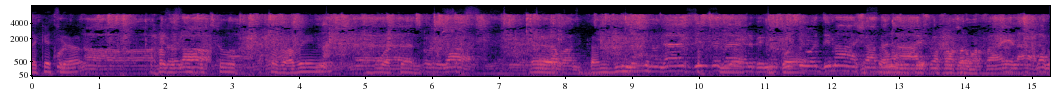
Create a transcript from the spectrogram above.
للدكاترة وخاصة الدكتور محمود عظيم هو كان نحن نفدي الجزائر بالنفوس والدماء شعبنا عيش وفخر وارفع العالم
